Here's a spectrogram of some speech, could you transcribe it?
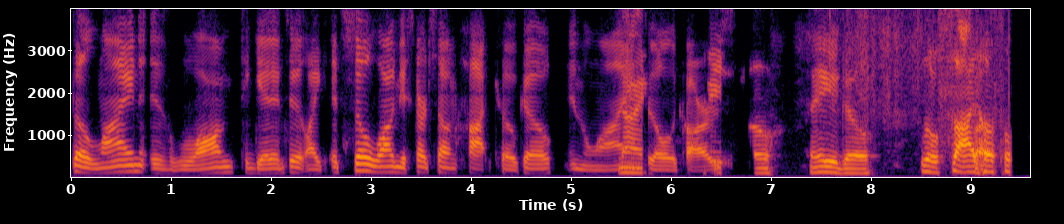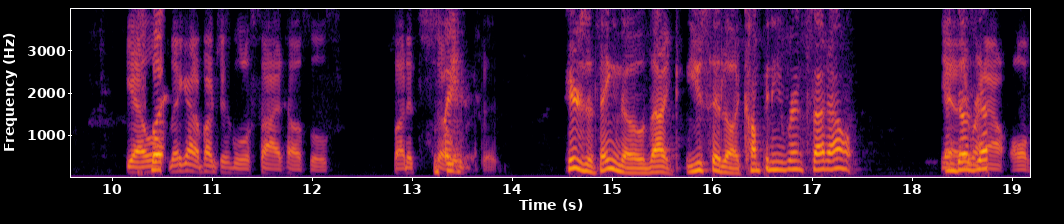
the line is long to get into it. Like it's so long, they start selling hot cocoa in the line Nice. to all the cars. Oh, there you go. Little side Well, hustle. Yeah, But- they got a bunch of little side hustles, but it's so Wait. worth it. Here's the thing, though. Like you said, a company rents that out. Yeah, And they does rent that- out all of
